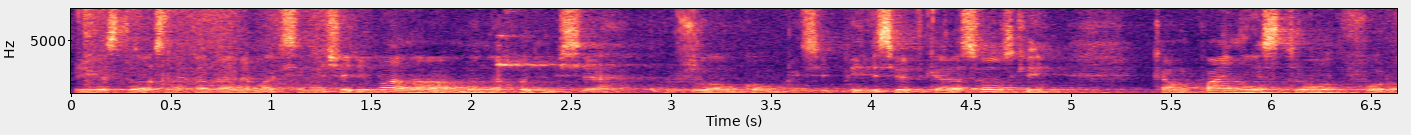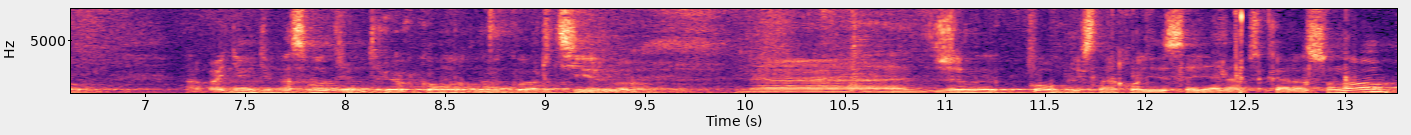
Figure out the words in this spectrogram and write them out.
Приветствую вас на канале Максима Черепанова. Мы находимся в жилом комплексе Пересвет Карасунский компании Forum. А пойдемте посмотрим трехкомнатную квартиру. Э, Жилой комплекс находится рядом с Карасуном.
